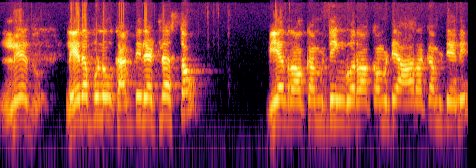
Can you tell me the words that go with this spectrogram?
లేదు. లేనప్పుడు నువ్వు కమిటీని ఎట్లేస్తావు బిఎన్ రావు కమిటీ ఇంకో రావు కమిటీ ఆ రావు కమిటీ అని?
